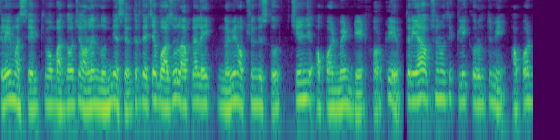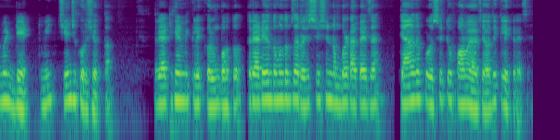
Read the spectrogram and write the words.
क्लेम असेल किंवा बांधकामाची ऑनलाईन नोंदणी असेल तर त्याच्या बाजूला आपल्याला एक नवीन ऑप्शन दिसतो change appointment date for claim. तर या ऑप्शनवरती क्लिक करून तुम्ही अपॉइंटमेंट डेट तुम्ही चेंज करू शकता. तर या ठिकाणी मी क्लिक करून पाहतो. तर या ठिकाणी तुम्हाला तुमचा रजिस्ट्रेशन नंबर टाकायचा आहे. त्यानंतर प्रोसीड टू फॉर्म याच्यावरती क्लिक करायचं आहे.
